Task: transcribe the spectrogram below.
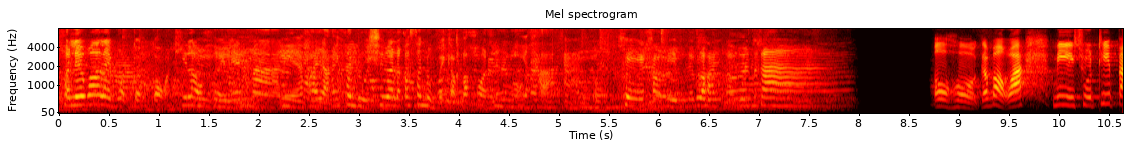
เขาเรียกว่าอะไรบทก่อนๆที่เราเคยเล่นมาเนี่ยค่ะอยากให้คนดูเชื่อแล้วก็สนุกไปกับละครเรื่องนี้ค่ะโอเคค่ะพิมพ์เรียบร้อยขอบคุณค่ะ โอ้โห ก็บอกว่ามีชุดที่ไป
